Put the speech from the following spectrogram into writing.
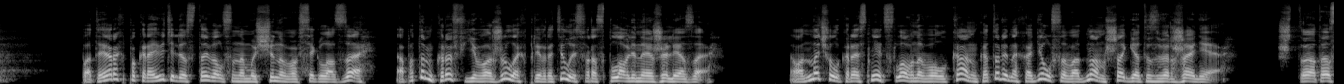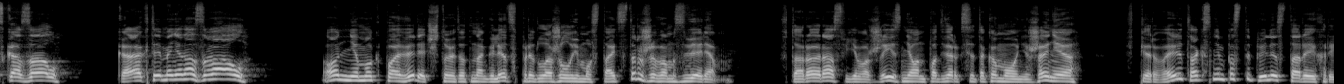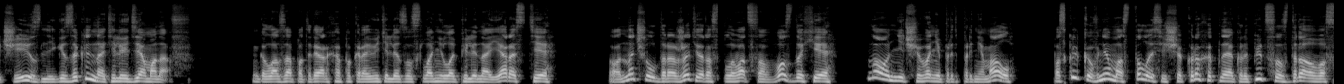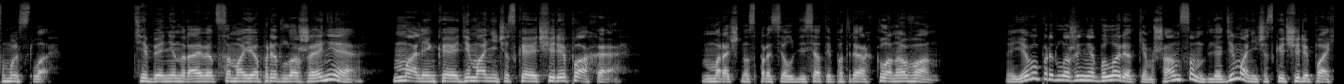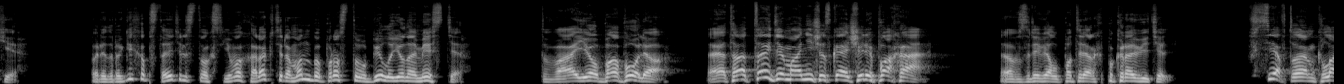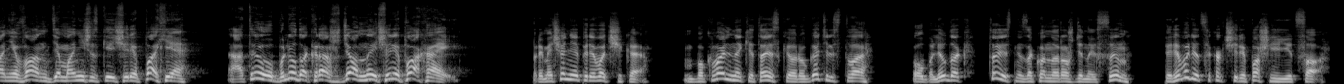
Патриарх-покровитель уставился на мужчину во все глаза, а потом кровь в его жилах превратилась в расплавленное железо. Он начал краснеть, словно вулкан, который находился в одном шаге от извержения. «Что ты сказал? Как ты меня назвал?» Он не мог поверить, что этот наглец предложил ему стать сторожевым зверем. Второй раз в его жизни он подвергся такому унижению. Впервые так с ним поступили старые хрычи из Лиги Заклинателей Демонов. Глаза патриарха-покровителя заслонила пелена ярости. Он начал дрожать и расплываться в воздухе, но он ничего не предпринимал, поскольку в нем осталась еще крохотная крупица здравого смысла. «Тебе не нравится мое предложение, маленькая демоническая черепаха?» мрачно спросил десятый патриарх клана Ван. Его предложение было редким шансом для демонической черепахи. При других обстоятельствах с его характером он бы просто убил ее на месте. «Твою бабулю! Это ты, демоническая черепаха!» Взревел патриарх-покровитель. Все в твоем клане Ван демонические черепахи, а ты ублюдок, рожденный черепахой!» Примечание переводчика. Буквально китайское ругательство «ублюдок», то есть незаконно рожденный сын, переводится как черепашье яйцо.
